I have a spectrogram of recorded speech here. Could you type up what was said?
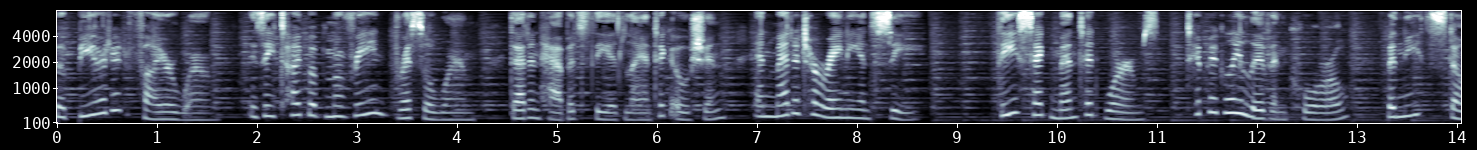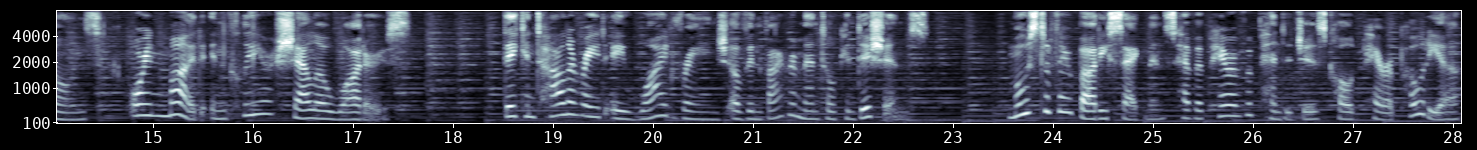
The bearded fireworm is a type of marine bristleworm that inhabits the Atlantic Ocean and Mediterranean Sea. These segmented worms typically live in coral, beneath stones, or in mud in clear, shallow waters. They can tolerate a wide range of environmental conditions. Most of their body segments have a pair of appendages called parapodia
